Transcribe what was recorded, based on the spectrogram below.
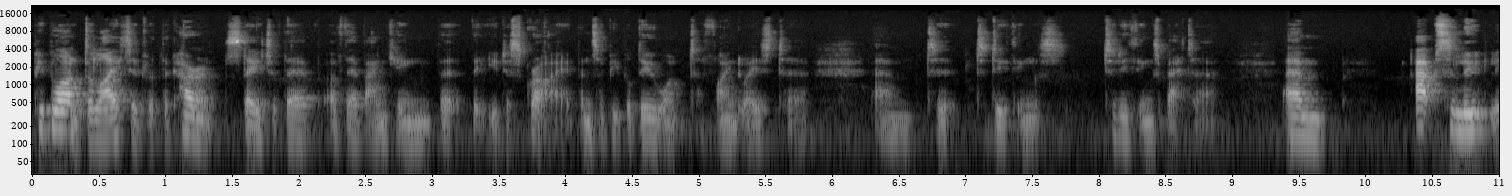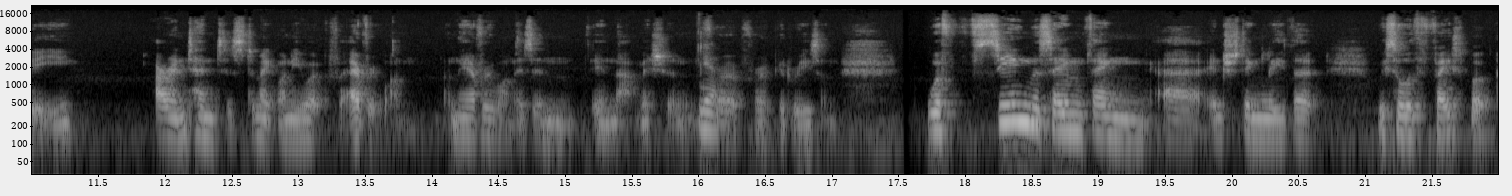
people aren't delighted with the current state of their of their banking that, that you describe. And so people do want to find ways to um, to, to do things to do things better. Um, absolutely our intent is to make money work for everyone, and the everyone is in in that mission Yeah. for for a good reason. We're seeing the same thing, uh, interestingly, that we saw with Facebook.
